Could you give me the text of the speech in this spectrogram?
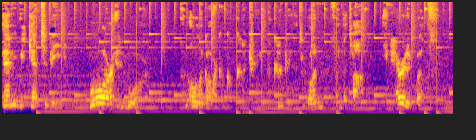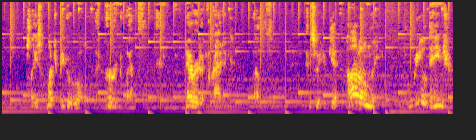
then we get to be more and more an oligarchical country, a country that's run from the top. Inherited wealth plays a much bigger role than earned wealth, than meritocratic wealth. And so you get not only real danger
